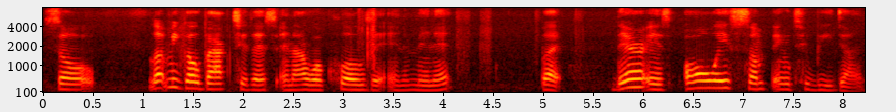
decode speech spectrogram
So let me go back to this and I will close it in a minute. But there is always something to be done.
